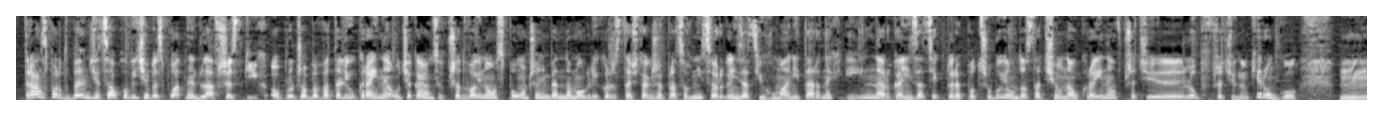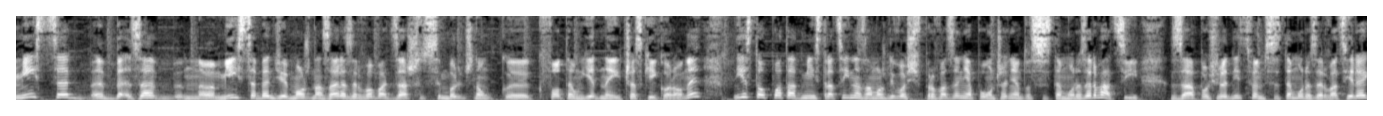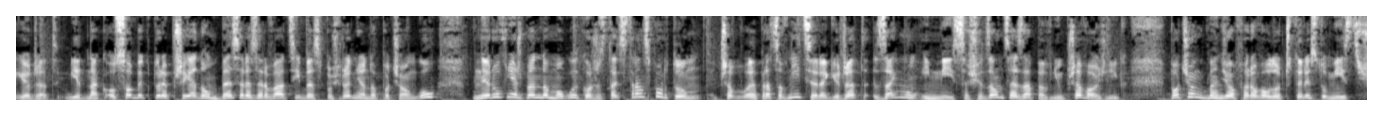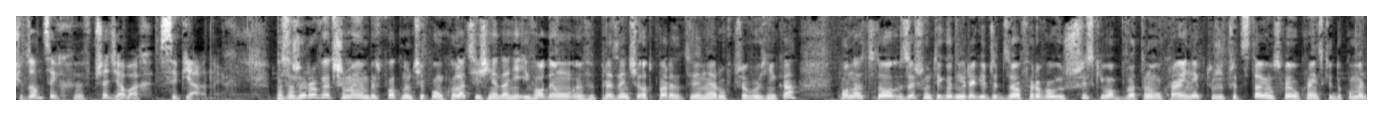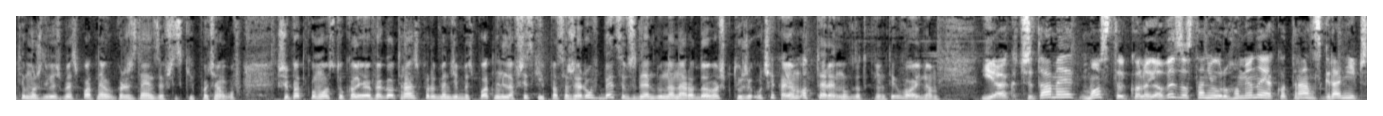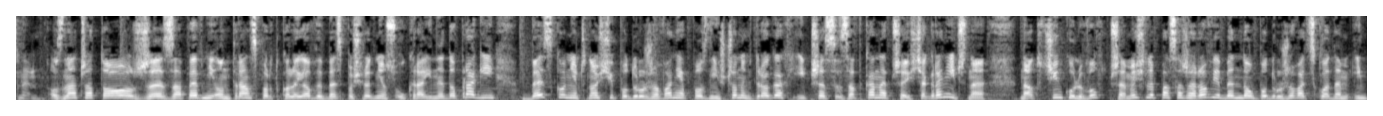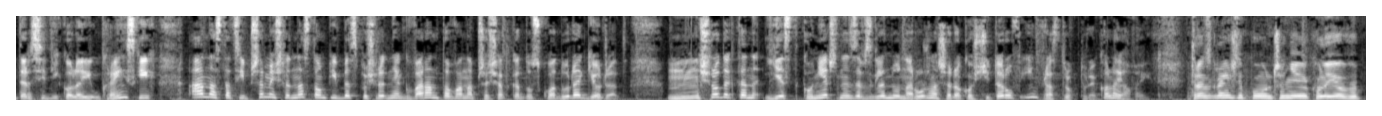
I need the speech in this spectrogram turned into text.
Transport będzie całkowicie bezpłatny dla wszystkich. Oprócz obywateli Ukrainy uciekających przed wojną z połączeń będą mogli korzystać także pracownicy organizacji humanitarnych i inne organizacje, które potrzebują dostać się na Ukrainę w przeci- lub w przeciwnym kierunku. Miejsce, be, za, no, miejsce będzie można zarezerwować za symboliczną kwotę jednej czeskiej korony. Jest to opłata administracyjna za możliwość wprowadzenia połączenia do systemu rezerwacji za pośrednictwem systemu rezerwacji RegioJet. Jednak osoby, które przyjadą bez rezerwacji, bezpośrednio do pociągu, również będą mogły korzystać z transportu. Prze pracownicy RegioJet zajmą im miejsca siedzące, zapewnił przewoźnik. Pociąg będzie oferował do 400 miejsc siedzących w przedziałach sypialnych. Pasażerowie otrzymają bezpłatną ciepłą kolację, śniadanie i wodę w prezencie od partnerów przewoźnika. Ponadto w zeszłym tygodniu RegioJet zaoferował już wszystkim obywatelom Ukrainy, którzy przedstawią swoje ukraińskie dokumenty, możliwość bezpłatnego korzystania ze wszystkich pociągów. W przypadku mostu kolejowego transport będzie bezpłatny dla wszystkich pasażerów, bez względu na narodowość, którzy uciekają od terenów dotkniętych wojną. Jak czytamy, most kolejowy zostanie uruchomiony jako transgraniczny. Oznacza to, że zapewni on transport kolejowy bezpośrednio z Ukrainy do Pragi, bez konieczności podróżowania po zniszczonych drogach i przez zatkane przejścia graniczne. Na odcinku Lwów-Przemyśl pasażerowie będą podróżować składem Intercity kolei ukraińskich, a na stacji Przemyśl nastąpi bezpośrednia gwarantowana przesiadka do składu RegioJet. Mm, środek ten jest konieczny ze względu na różne szerokości torów infrastruktury kolejowej. Transgraniczne połączenie kolejowe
